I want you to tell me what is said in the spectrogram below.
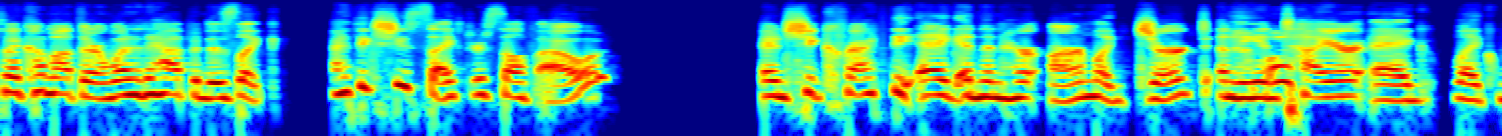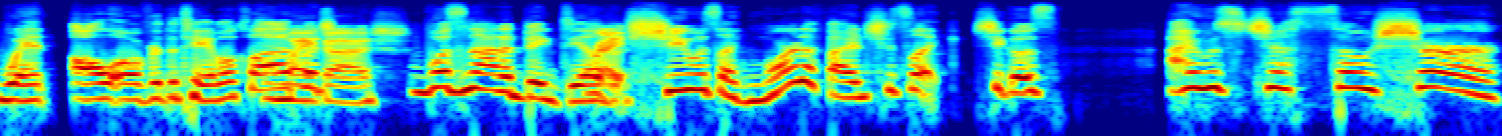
so I come out there and what had happened is like, I think she psyched herself out and she cracked the egg and then her arm like jerked and the Oh. entire egg like went all over the tablecloth. oh my which gosh. was not a big deal, Right. but she was like mortified. She's like, she goes, I was just so sure.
